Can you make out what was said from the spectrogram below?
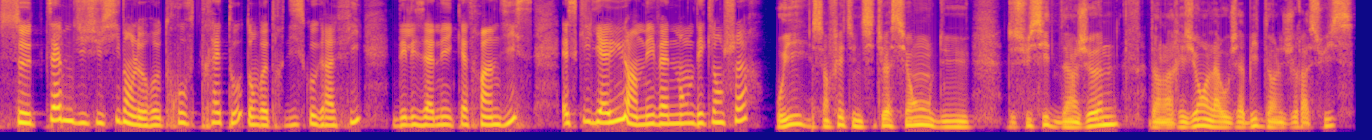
Ce thème du suicide, on le retrouve très tôt dans votre discographie, dès les années 90. Est-ce qu'il y a eu un événement déclencheur? Oui, c'est en fait une situation du, de suicide d'un jeune dans la région là où j'habite, dans le Jura suisse.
